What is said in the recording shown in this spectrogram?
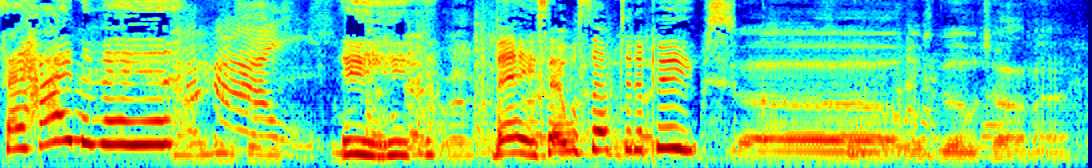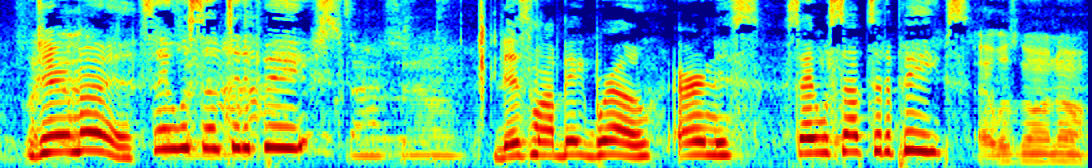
Say hi, Nah, you ain't to salute Nevaeh. like that, bro. Babe, say what's up to the peeps. Uh, what's good with y'all, man? Jeremiah, say what's up to the peeps. This my big bro, Ernest. Say what's up to the peeps. Hey, what's going on?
